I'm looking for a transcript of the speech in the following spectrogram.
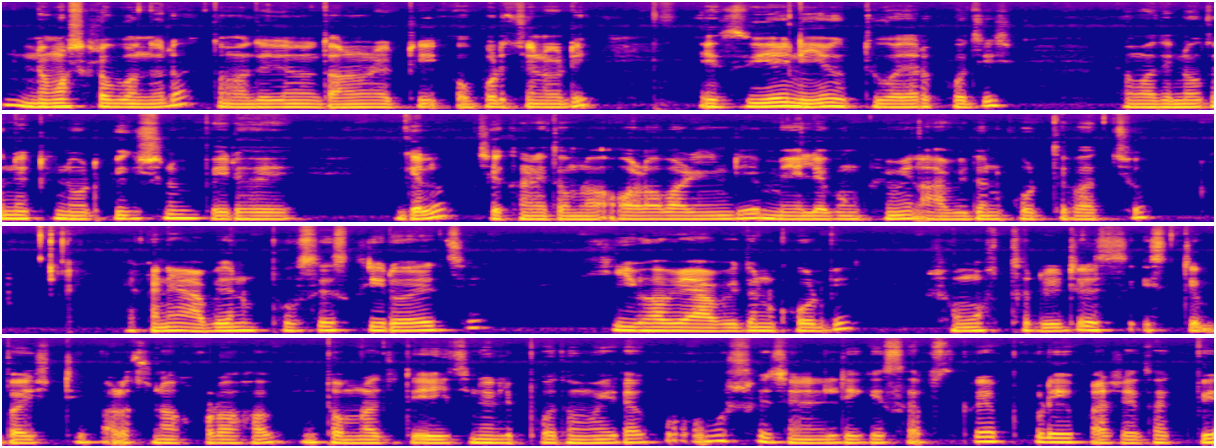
নমস্কার বন্ধুরা, তোমাদের জন্য দারুণ একটি অপরচুনিটি এসবিআই নিয়োগ দু হাজার পঁচিশ। তোমাদের নতুন একটি নোটিফিকেশন বের হয়ে গেল, যেখানে তোমরা অল ওভার ইন্ডিয়া মেল এবং ফিমেল আবেদন করতে পারছ। এখানে আবেদন প্রসেস কী রয়েছে, কীভাবে আবেদন করবে, সমস্ত ডিটেলস স্টেপ বাই স্টেপ আলোচনা করা হবে। তোমরা যদি এই চ্যানেলে প্রথম হয়ে থাকো, অবশ্যই চ্যানেলটিকে সাবস্ক্রাইব করে পাশে থাকবে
